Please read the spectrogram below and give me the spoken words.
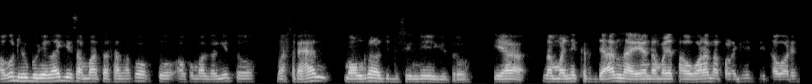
aku dihubungi lagi sama atasan aku waktu aku magang itu. Mas Rehan mau nggak di sini gitu. Ya namanya kerjaan lah ya namanya tawaran apalagi ditawarin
